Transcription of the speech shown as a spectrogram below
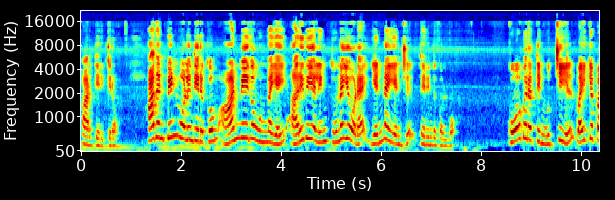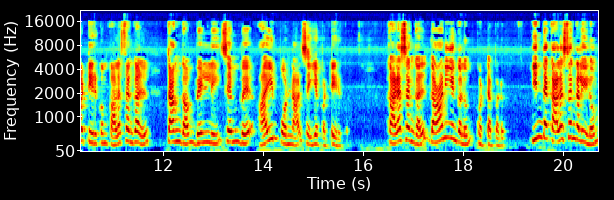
பார்த்திருக்கிறோம். அதன் பின் ஒளிந்திருக்கும் ஆன்மீக உண்மையை அறிவியலின் துணையோட என்ன என்று தெரிந்து கொள்வோம். கோபுரத்தின் உச்சியில் வைக்கப்பட்டிருக்கும் கலசங்கள் தங்கம் வெள்ளி செம்பு ஐம்பொன்னால் செய்யப்பட்டு இருக்கும் கலசங்கள் தானியங்களும் கொட்டப்படும். இந்த கலசங்களிலும்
